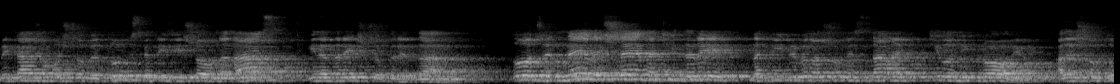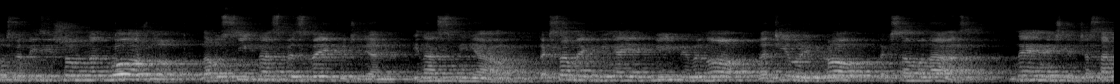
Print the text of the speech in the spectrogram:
ми кажемо, щоб Дух Святий зійшов на нас і на дари, що перед нами. Отже, не лише на ті дари, на хліб і вино, щоб вони стали тілом і кров'ю, але щоб Дух Святий зійшов на кожного, на усіх нас без виключення і нас міняв. Так само, як міняє хліб і вино на тіло і кров, так само нас, немічних, часами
